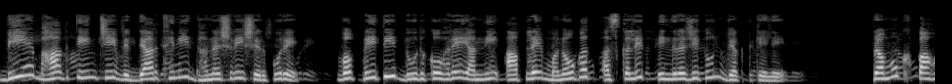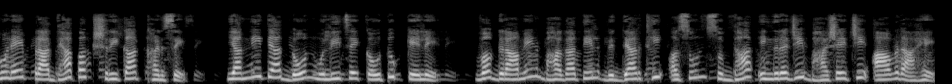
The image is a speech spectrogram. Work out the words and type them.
बी. ए. भाग तीन ची विद्यार्थिनी धनश्री शिरपुरे व प्रीती दूधकोहरे यांनी आपले मनोगत अस्खलित इंग्रजीतून व्यक्त केले. प्रमुख पाहुणे प्राध्यापक श्रीकांत खडसे यांनी त्या दोन मुलीचे कौतुक केले व ग्रामीण भागातील विद्यार्थी असून सुद्धा इंग्रजी भाषेची आवड आहे.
